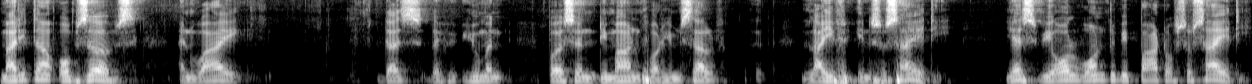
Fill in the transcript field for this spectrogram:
Maritain observes, and why does the human person demand for himself life in society? Yes, we all want to be part of society.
